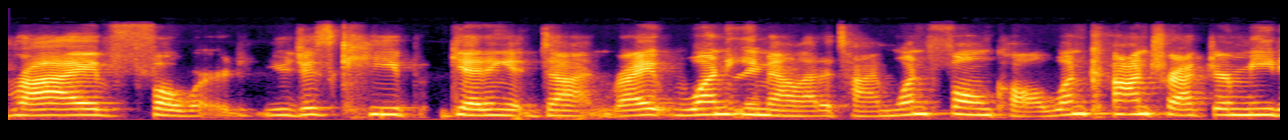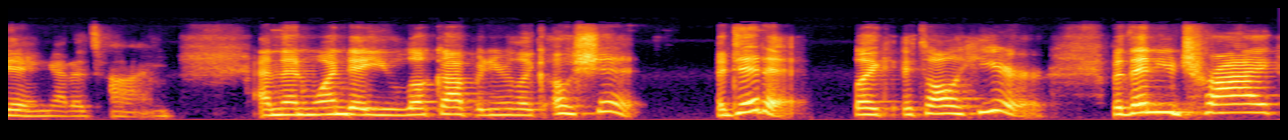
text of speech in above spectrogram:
drive forward. You just keep getting it done, right? One right. email at a time, one phone call, one contractor meeting at a time. And then one day you look up and you're like, oh shit, I did it. Like it's all here. But then you try.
